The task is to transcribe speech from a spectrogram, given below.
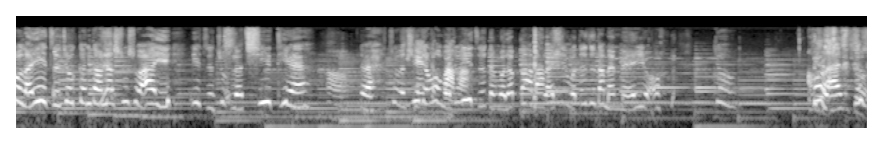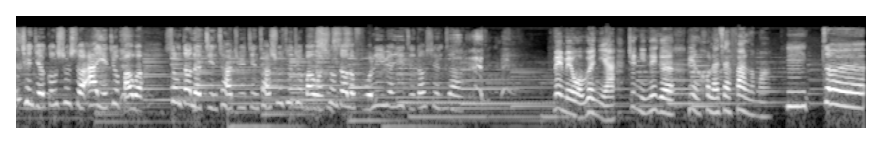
后来一直就跟到那叔叔阿姨，一直住了七天。啊，对，住了七天后，我就一直等我的爸爸来接我，但是他们没有。就 后来就是清洁工叔叔阿姨就把我送到了警察局，警察叔叔就把我送到了福利院，一直到现在。妹妹，我问你啊，就你那个病后来再犯了吗？嗯，在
